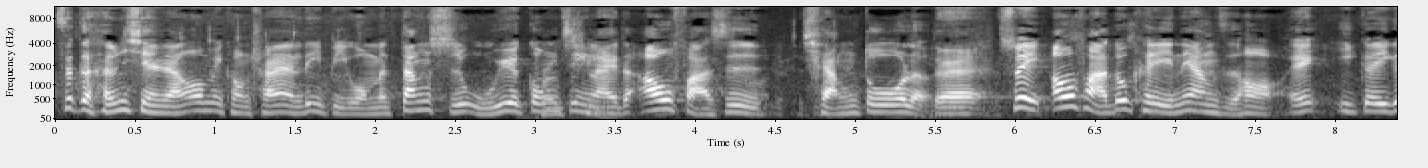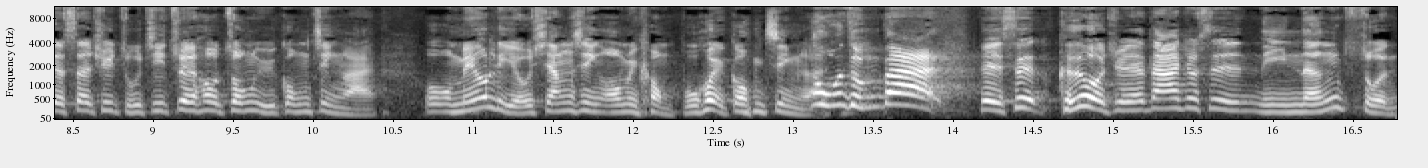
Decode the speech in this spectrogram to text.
这个很显然 Omicron 传染力比我们当时五月攻进来的 Alpha 是强多了，对，所以 Alpha 都可以那样子哈，哎，一个一个社区足迹，最后终于攻进来。我我没有理由相信 Omicron 不会攻进来。那我们怎么办？对，是，可是我觉得大家就是你能准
